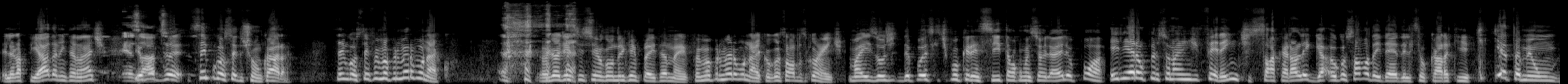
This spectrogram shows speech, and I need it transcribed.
Ele era piada na internet. E eu vou Exato. dizer, sempre gostei do Shun, cara. Sempre gostei, foi meu primeiro boneco. Eu já disse isso em algum Drink and Play também. Foi meu primeiro boneco, eu gostava das correntes. Mas hoje, depois que, tipo, eu cresci e tal, comecei a olhar ele, eu, porra, ele era um personagem diferente, saca? Era legal. Eu gostava da ideia dele ser o cara que. Que, que é também um.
